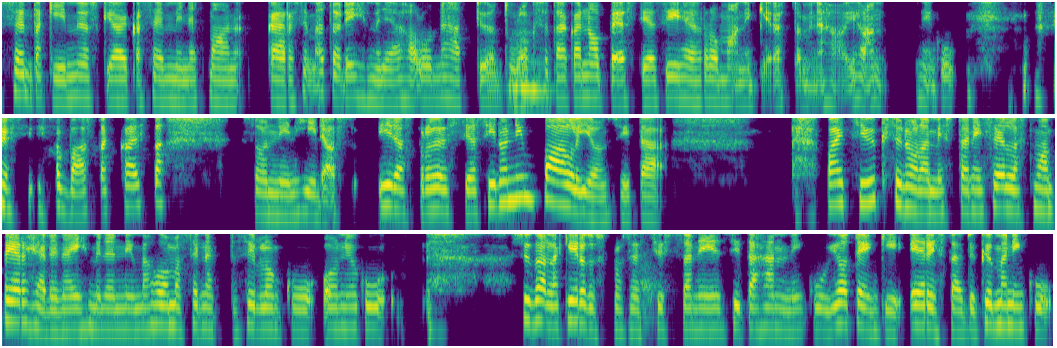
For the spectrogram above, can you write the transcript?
sen takia myöskin aikaisemmin, että mä oon kärsimätön ihminen ja haluan nähdä työn tulokset mm. aika nopeasti ja siihen romaanin kirjoittaminen on ihan, niin kuin, ihan vastakkaista. Se on niin hidas, hidas prosessi ja siinä on niin paljon sitä, paitsi yksin olemista, niin sellaista, mä oon perheellinen ihminen, niin mä huomasin, että silloin kun on joku syvällä kirjoitusprosessissa, niin sitähän niin kuin jotenkin eristäytyy. Kyllä mä niin kuin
